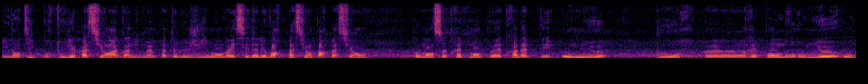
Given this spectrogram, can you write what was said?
identique pour tous les patients atteints d'une même pathologie, mais on va essayer d'aller voir patient par patient comment ce traitement peut être adapté au mieux pour euh, répondre au mieux aux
